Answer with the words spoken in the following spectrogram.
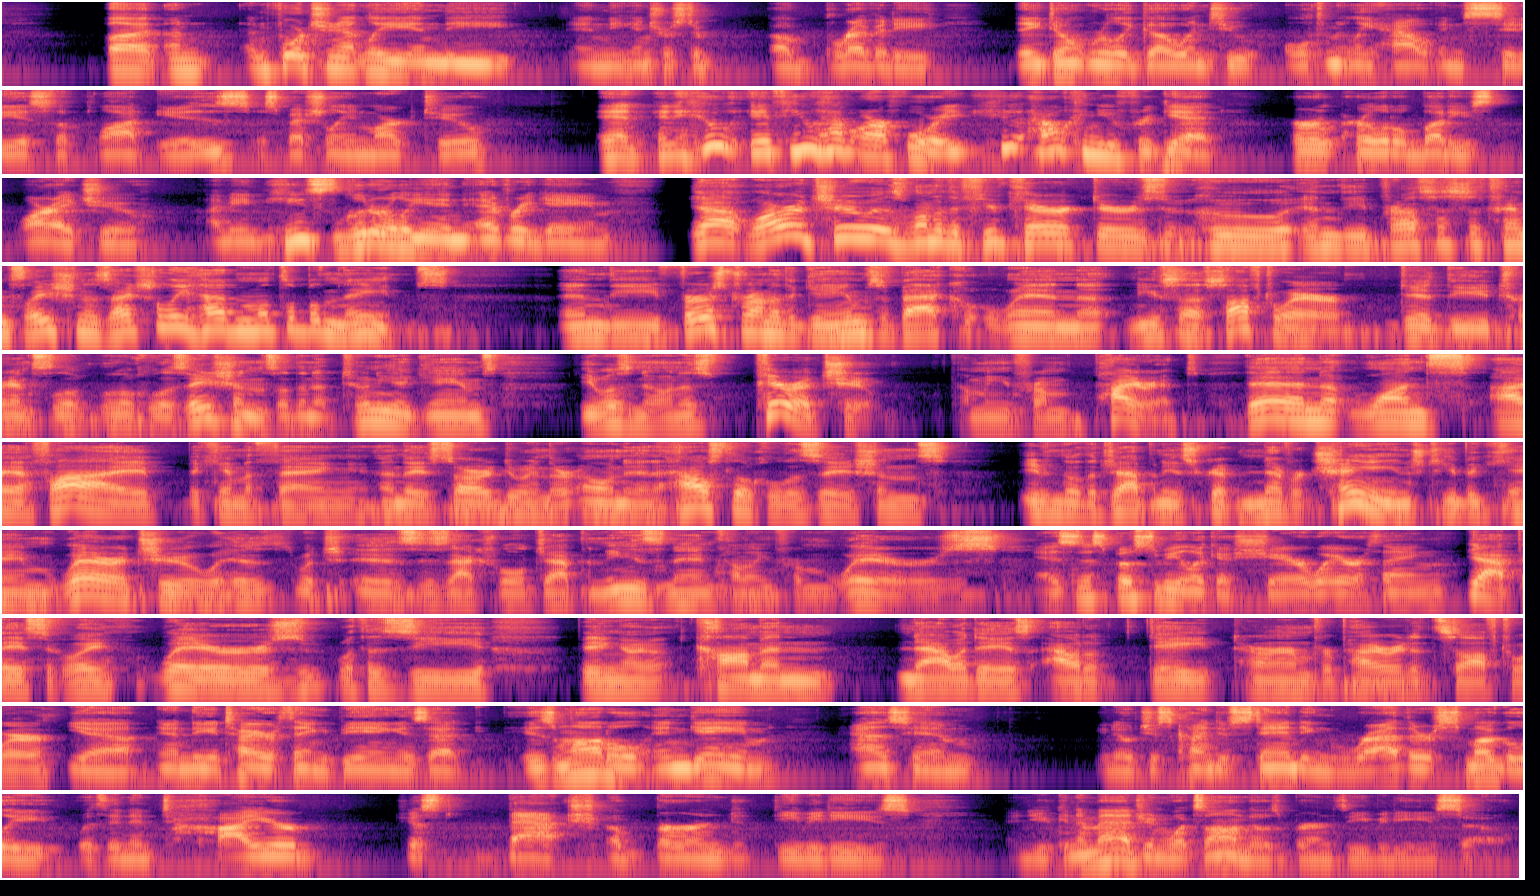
but un- unfortunately, in the in the interest of, of brevity, they don't really go into ultimately how insidious the plot is, especially in Mark II. And and who if you have R four, how can you forget her her little buddies Warechu? I mean, he's literally in every game. Yeah, Warechu is one of the few characters who, in the process of translation, has actually had multiple names. In the first run of the games, back when Nisa Software did the translocalizations of the Neptunia games, he was known as Pirachu, coming from pirate. Then, once IFI became a thing and they started doing their own in house localizations, even though the Japanese script never changed, he became Warechu, his, which is his actual Japanese name coming from Wares. Isn't this supposed to be like a shareware thing? Yeah, basically. Wares with a Z being a common nowadays out of date term for pirated software. Yeah, and the entire thing being is that his model in game has him, you know, just kind of standing rather smugly with an entire just batch of burned DVDs. And you can imagine what's on those burned DVDs, so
